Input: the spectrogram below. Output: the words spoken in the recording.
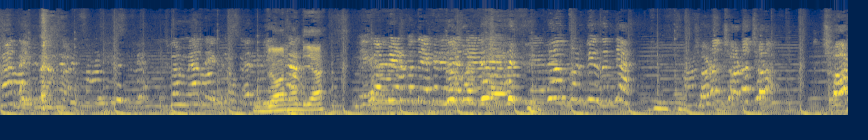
मैं देख रहा हूँ। इस बार मैं देख रहा हूँ। जॉन हट जा। सब हैं। छोड़ो छोड़ो छोड़ो। छोड़।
